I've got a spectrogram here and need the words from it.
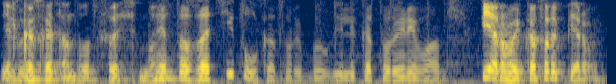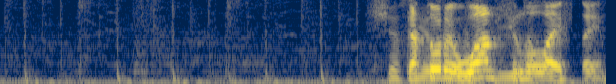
Или То какая есть там 28 Это за титул, который был, или который реванш? Первый, который первый. Сейчас Который once in a lifetime.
